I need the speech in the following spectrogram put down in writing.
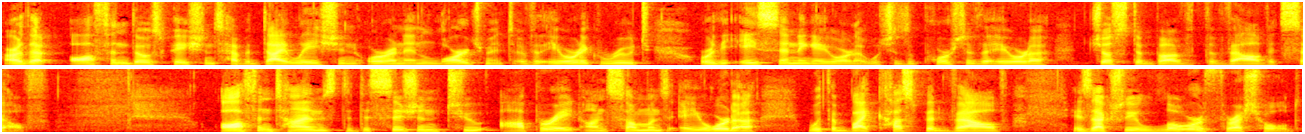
are that often those patients have a dilation or an enlargement of the aortic root or the ascending aorta, which is a portion of the aorta just above the valve itself. Oftentimes, the decision to operate on someone's aorta with a bicuspid valve is actually a lower threshold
